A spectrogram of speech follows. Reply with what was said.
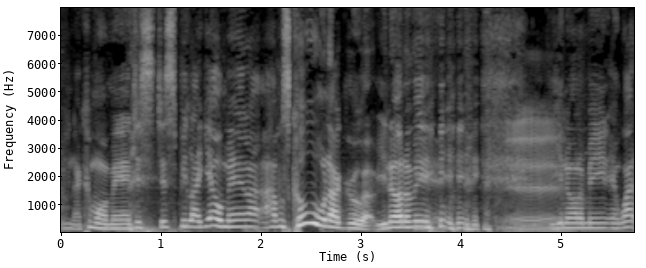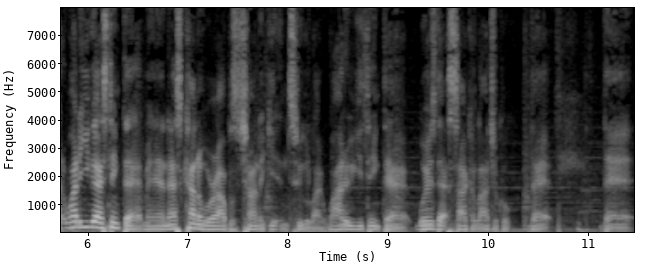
you know, come on, man, just just be like, yo, man, I, I was cool when I grew up. You know what I mean? Yeah. yeah. you know what I mean? And why why do you guys think that, man? That's kind of where I was trying to get into. Like, why do you think that? Where's that psychological that that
